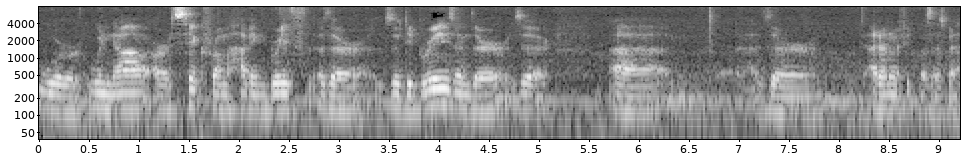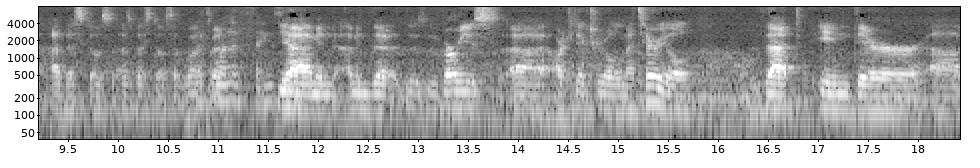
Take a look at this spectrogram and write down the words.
who, are, who now are sick from having breathed the debris and their their um, their I don't know if it was asbe- asbestos asbestos or what. That's one of the things. yeah, I mean, I mean the, the various uh, architectural material that, in their uh,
